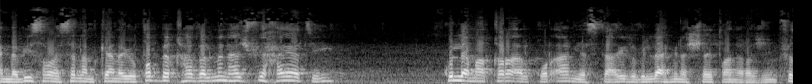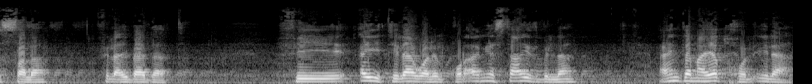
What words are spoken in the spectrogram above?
النبي صلى الله عليه وسلم كان يطبق هذا المنهج في حياته. كلما قرأ القرآن يستعيذ بالله من الشيطان الرجيم في الصلاة في العبادات في أي تلاوة للقرآن يستعيذ بالله. عندما يدخل إلى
